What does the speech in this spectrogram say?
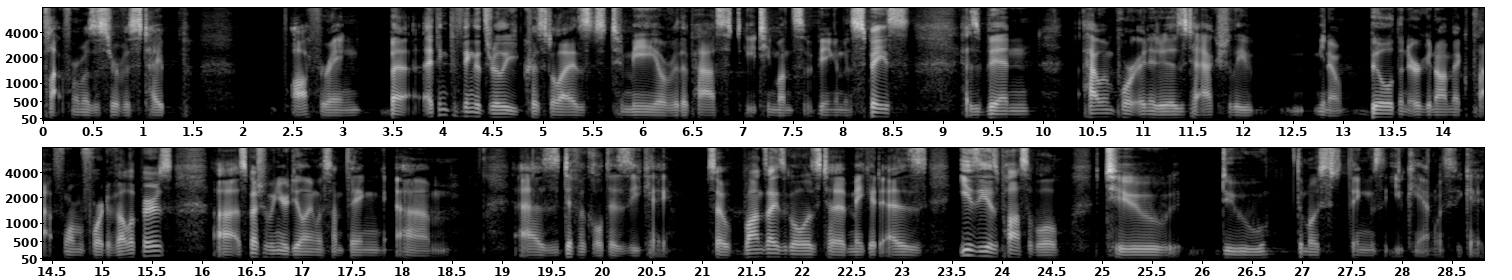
platform as a service type offering. But I think the thing that's really crystallized to me over the past 18 months of being in this space has been how important it is to actually you know, build an ergonomic platform for developers, uh, especially when you're dealing with something um, as difficult as ZK. So Bonsai's goal is to make it as easy as possible to do the most things that you can with ZK.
